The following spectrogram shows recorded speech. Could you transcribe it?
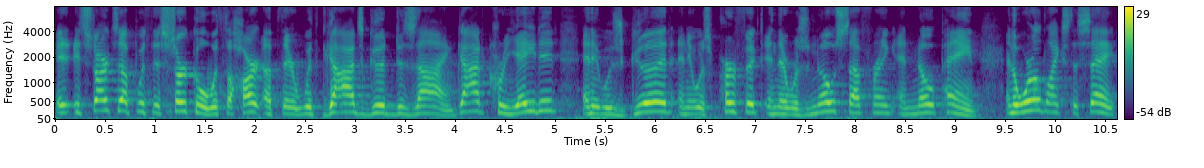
It, it, starts up with this circle with the heart up there with God's good design. God created and it was good and it was perfect and there was no suffering and no pain. And the world likes to say,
